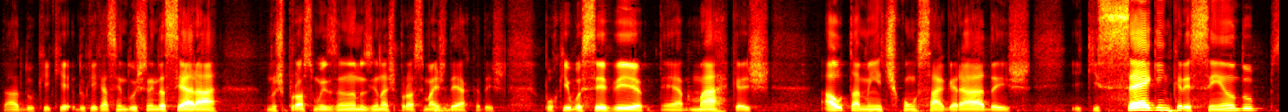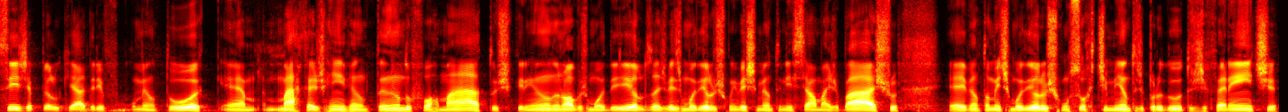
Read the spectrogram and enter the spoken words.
tá, do, que, que, do que, que essa indústria ainda será nos próximos anos e nas próximas décadas. Porque você vê é, marcas altamente consagradas e que seguem crescendo, seja pelo que a Adri comentou, é, marcas reinventando formatos, criando novos modelos, às vezes modelos com investimento inicial mais baixo, é, eventualmente modelos com sortimento de produtos diferente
